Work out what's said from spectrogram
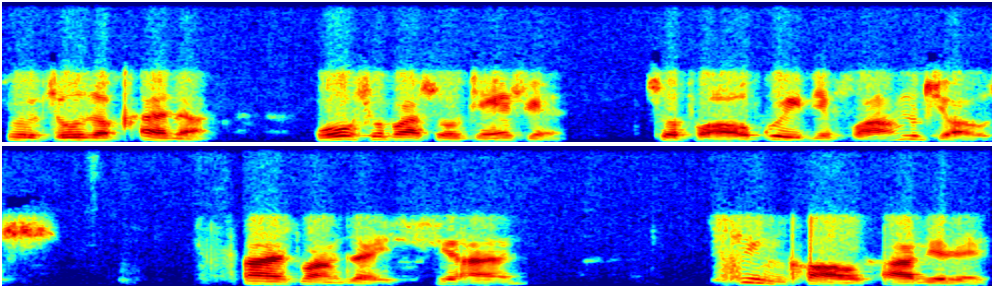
就主说看呢，我所把所拣选、所宝贵的房角石安放在西安，信靠他的人，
